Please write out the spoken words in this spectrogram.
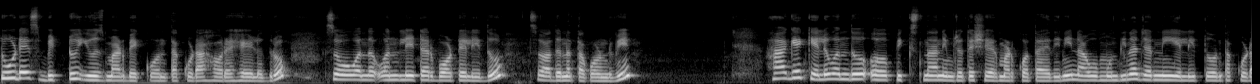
ಟೂ ಡೇಸ್ ಬಿಟ್ಟು ಯೂಸ್ ಮಾಡಬೇಕು ಅಂತ ಕೂಡ ಅವರೇ ಹೇಳಿದ್ರು. ಸೊ, ಒಂದು ಒಂದು ಲೀಟರ್ ಬಾಟಲ್ ಇದು. ಸೊ, ಅದನ್ನು ತಗೊಂಡ್ವಿ. ಹಾಗೆ ಕೆಲವೊಂದು ಪಿಕ್ಸ್ನ ನಿಮ್ಮ ಜೊತೆ ಶೇರ್ ಮಾಡ್ಕೋತಾ ಇದ್ದೀನಿ. ನಾವು ಮುಂದಿನ ಜರ್ನಿ ಎಲ್ಲಿತ್ತು ಅಂತ ಕೂಡ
